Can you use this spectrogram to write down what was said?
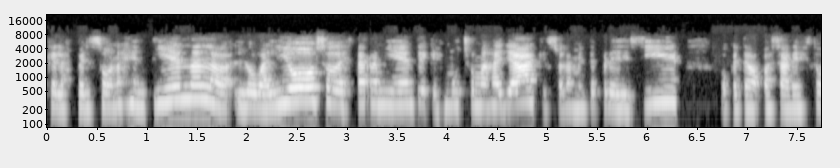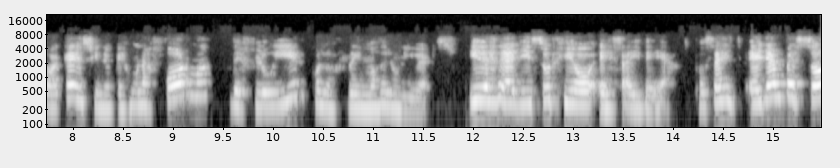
que las personas entiendan lo valioso de esta herramienta y que es mucho más allá que solamente predecir o que te va a pasar esto o aquello, sino que es una forma de fluir con los ritmos del universo. Y desde allí surgió esa idea. Entonces, ella empezó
